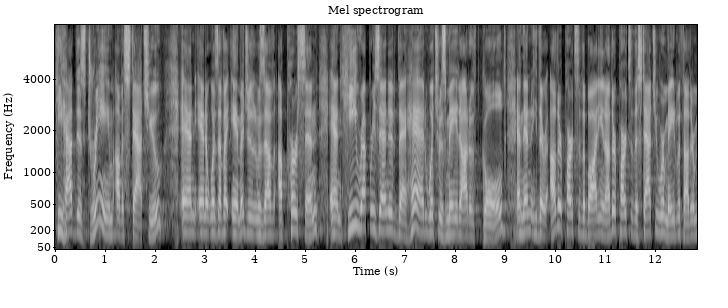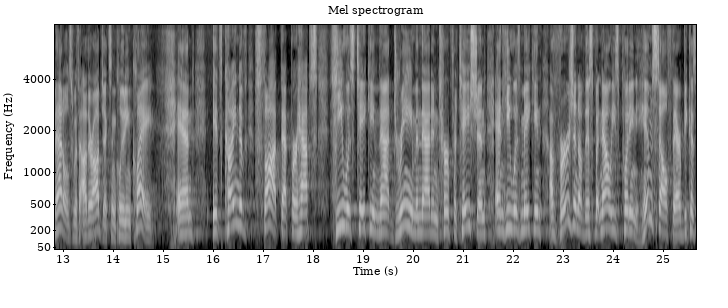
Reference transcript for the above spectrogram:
he had this dream of a statue, and, and it was of an image, it was of a person, and he represented the head, which was made out of gold. And then there are other parts of the body and other parts of the statue were made with other metals, with other objects, including clay. And it's kind of thought that perhaps he was taking that dream and that interpretation and he was making a version of this, but now he's putting himself there because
